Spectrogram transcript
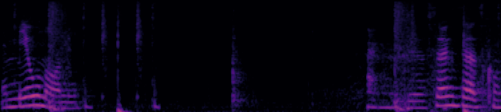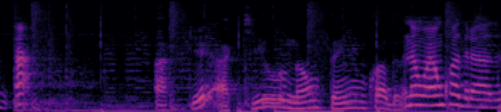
É meu nome. Ai, meu Deus. Será que não tem desconto? Ah! Aqui, aquilo não tem um quadrado. Não é um quadrado.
